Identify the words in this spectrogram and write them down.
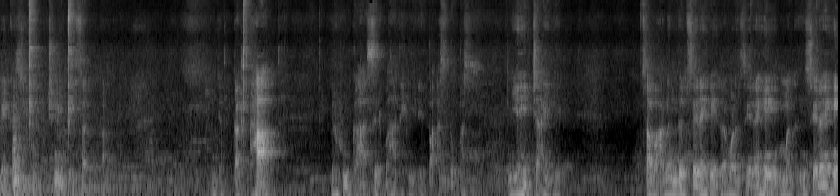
मैं किसी को कुछ नहीं दे सकता। जब तक था, प्रभु का आशीर्वाद है मेरे पास तो बस यही चाहिए। सब आनंद से रहे, रमण से रहे, मनन से रहे।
